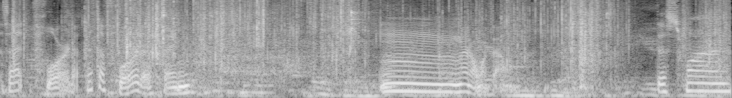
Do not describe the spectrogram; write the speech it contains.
Is that Florida? That's a Florida thing. Mm, I don't want that one. This one.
